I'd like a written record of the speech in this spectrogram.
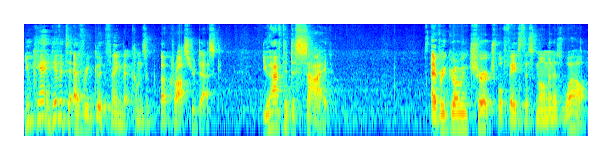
You can't give it to every good thing that comes across your desk. You have to decide. Every growing church will face this moment as well.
